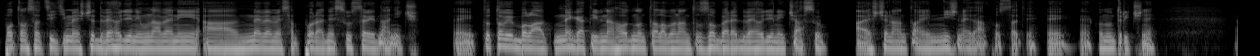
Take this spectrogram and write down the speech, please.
potom sa cítime ešte dve hodiny unavení a nevieme sa poradne sústrediť na nič. Hej, toto by bola negatívna hodnota, lebo nám to zobere dve hodiny času a ešte nám to aj nič nedá v podstate, hej, ako nutrične. E,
